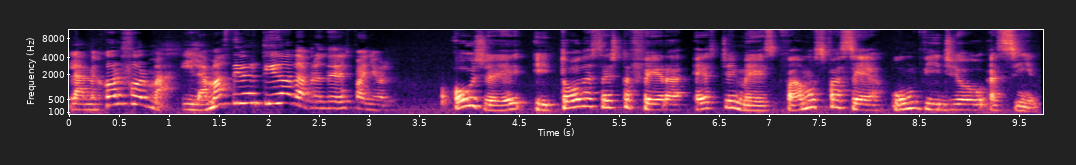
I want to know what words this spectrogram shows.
La mejor forma y la más divertida de aprender español. Hoje e toda sexta-feira este mês vamos fazer um vídeo assim,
